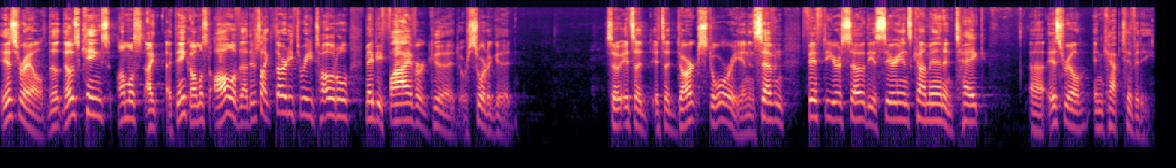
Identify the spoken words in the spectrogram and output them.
Israel, the, those kings, almost, I, I think almost all of that, there's like 33 total, maybe five are good or sort of good. So it's a, it's a dark story. And in 750 or so, the Assyrians come in and take uh, Israel in captivity.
